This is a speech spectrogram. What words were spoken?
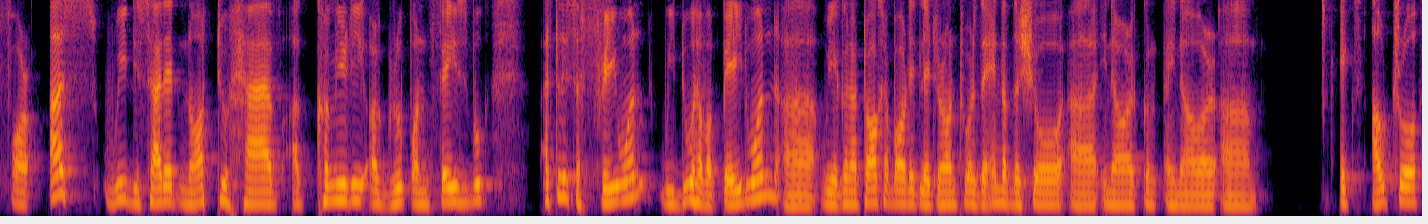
for us, we decided not to have a community or group on Facebook, at least a free one. We do have a paid one. Uh, we are going to talk about it later on towards the end of the show uh, in our in our um, outro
